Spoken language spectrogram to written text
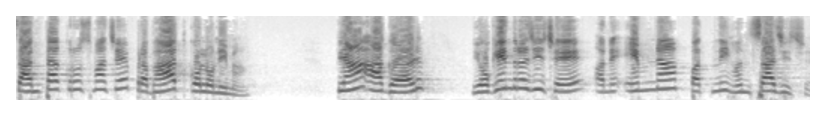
સાંતાક્રુઝમાં છે, પ્રભાત કોલોનીમાં. ત્યાં આગળ યોગેન્દ્રજી છે અને એમના પત્ની હંસાજી છે.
